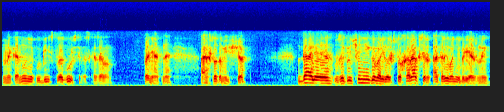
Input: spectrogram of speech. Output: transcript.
накануне убийства Гусева, сказал он. Понятно. А что там еще?» Далее в заключении говорилось, что характер отрыва небрежный.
